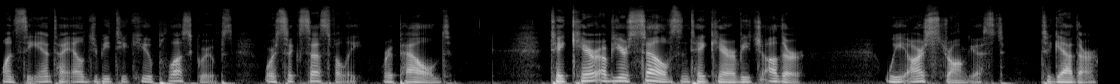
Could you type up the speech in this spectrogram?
once the anti LGBTQ plus groups were successfully repelled. Take care of yourselves and take care of each other. We are strongest together.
